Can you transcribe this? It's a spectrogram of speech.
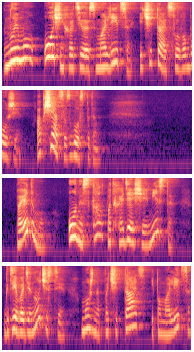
Но ему очень хотелось молиться и читать Слово Божье, общаться с Господом. Поэтому он искал подходящее место, где в одиночестве можно почитать и помолиться.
